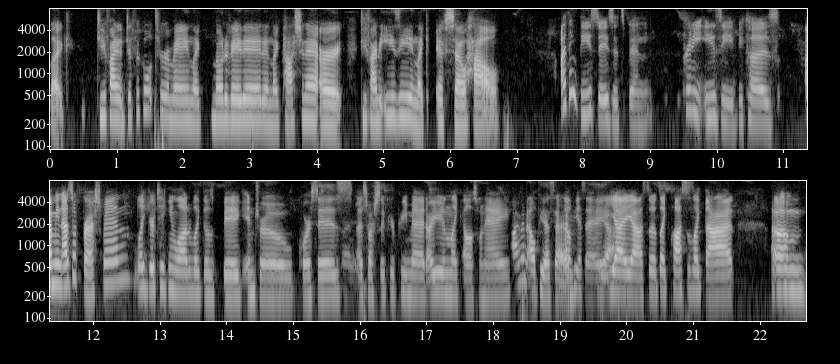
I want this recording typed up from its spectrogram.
like do you find it difficult to remain like motivated and like passionate or do you find it easy and like if so how? I think these days it's been pretty easy because I mean, as a freshman, like you're taking a lot of like those big intro courses, Right. especially if you're pre med. Are you in like LS1A, I'm an LPSA. LPSA? yeah. Yeah. yeah, So it's like classes like that. Um,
